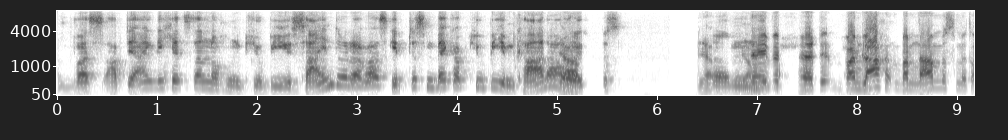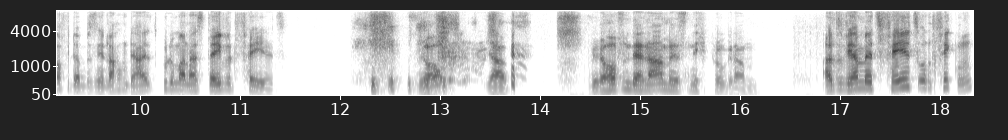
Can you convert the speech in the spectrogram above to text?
was habt ihr eigentlich jetzt dann noch ein QB gesigned oder was? Gibt es ein Backup QB im Kader? Ja. Ja, ähm, ja. David, äh, beim, Lachen, beim Namen müssen wir jetzt auch wieder ein bisschen lachen. Der gute Mann heißt David Fails. ja, ja. Wir hoffen, der Name ist nicht Programm. Also wir haben jetzt Fails und Ficken.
